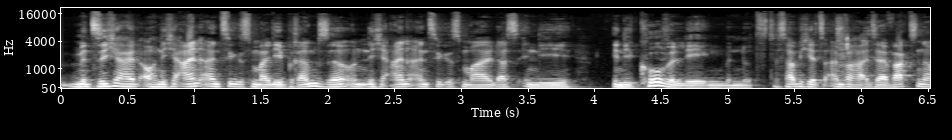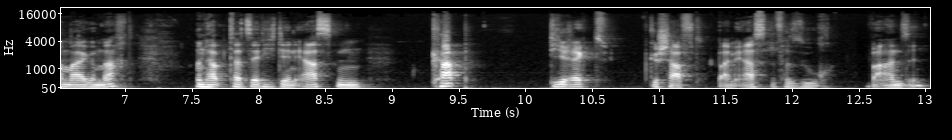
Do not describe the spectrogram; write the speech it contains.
mit Sicherheit auch nicht ein einziges Mal die Bremse und nicht ein einziges Mal das in die, in die Kurve legen benutzt. Das habe ich jetzt einfach als Erwachsener mal gemacht und habe tatsächlich den ersten Cup direkt geschafft beim ersten Versuch. Wahnsinn.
